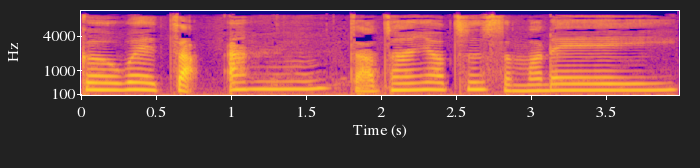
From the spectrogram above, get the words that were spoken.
各位早安早餐要吃什么嘞？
